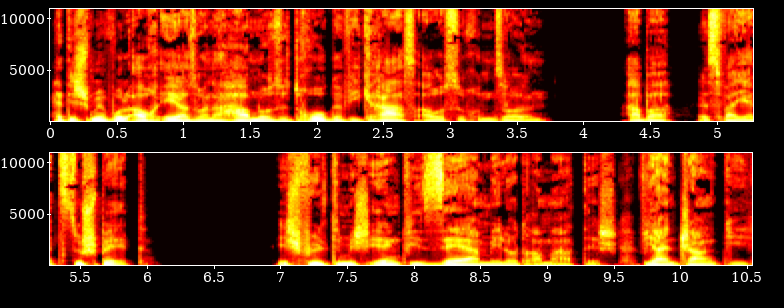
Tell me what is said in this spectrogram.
hätte ich mir wohl auch eher so eine harmlose Droge wie Gras aussuchen sollen. Aber es war jetzt zu spät. Ich fühlte mich irgendwie sehr melodramatisch, wie ein Junkie,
